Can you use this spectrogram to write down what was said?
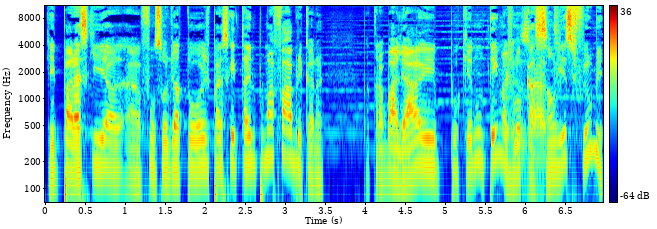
Que ele parece que a, a função de ator hoje parece que ele tá indo para uma fábrica, né? Para trabalhar e porque não tem mais locação. Exato. E esse filme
